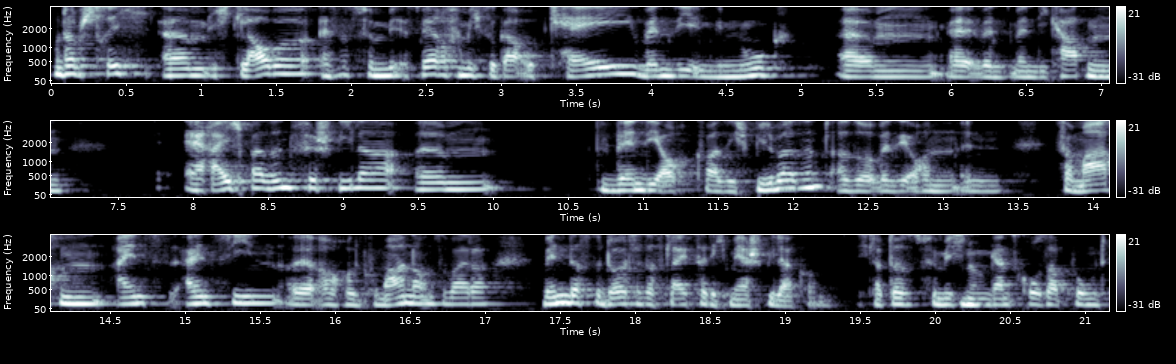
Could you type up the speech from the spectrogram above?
unterm Strich, ähm, ich glaube, es ist für mich, es wäre für mich sogar okay, wenn sie in genug ähm, äh, wenn, wenn die Karten erreichbar sind für Spieler, ähm, wenn sie auch quasi spielbar sind, also wenn sie auch in, in Formaten einz, einziehen, äh, auch in Commander und so weiter, wenn das bedeutet, dass gleichzeitig mehr Spieler kommen. Ich glaube, das ist für mich ja. ein ganz großer Punkt.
